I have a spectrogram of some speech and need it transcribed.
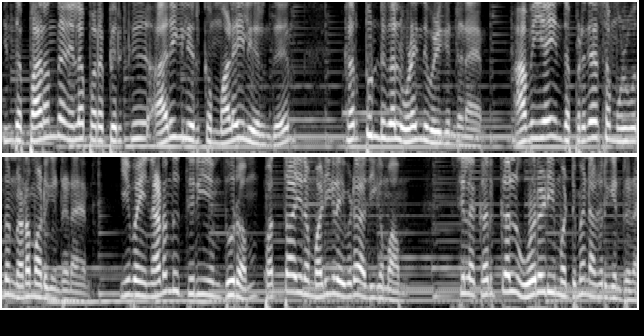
இந்த பரந்த நிலப்பரப்பிற்கு அருகில் இருக்கும் மலையிலிருந்து கற்துண்டுகள் உடைந்து விழுகின்றன. அவையே இந்த பிரதேசம் முழுவதும் நடமாடுகின்றன. இவை நடந்து திரியும் தூரம் பத்தாயிரம் அடிகளை விட அதிகமாம். சில கற்கள் ஒரு அடி மட்டுமே நகர்கின்றன.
